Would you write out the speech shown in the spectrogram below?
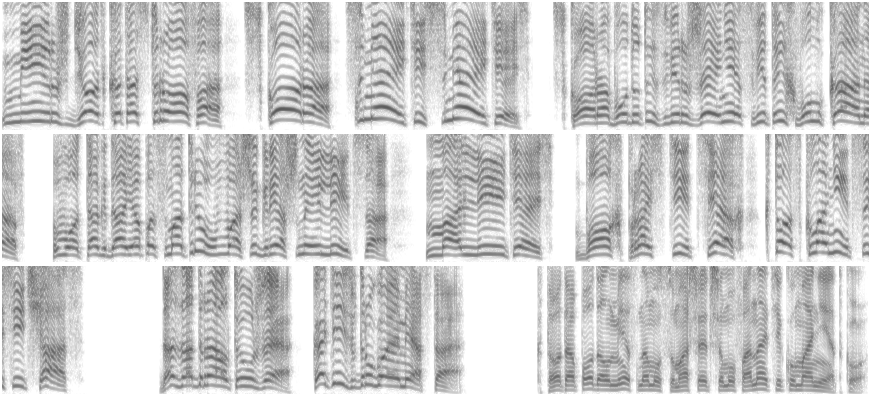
«Мир ждет катастрофа! Скоро! Смейтесь, смейтесь! Скоро будут извержения святых вулканов! Вот тогда я посмотрю в ваши грешные лица! Молитесь! Бог простит тех, кто склонится сейчас!» «Да задрал ты уже! Катись в другое место!» Кто-то подал местному сумасшедшему фанатику монетку.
